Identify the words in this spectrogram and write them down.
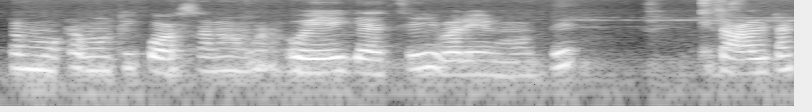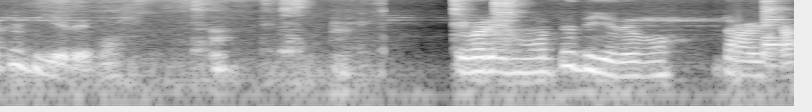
এটা মোটামুটি কষানো আমার হয়ে গেছে। এবার এর মধ্যে ডালটাকে দিয়ে দেব। এবার এর মধ্যে দিয়ে দেব ডালটা।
